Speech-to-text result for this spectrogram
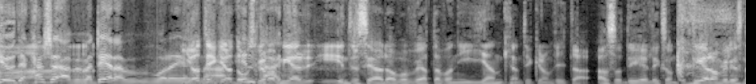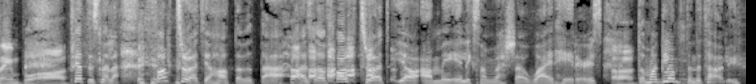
gud jag kanske övervärderar våra egna jag tänker att de skulle vara mer intresserade av att veta vad ni egentligen tycker om vita. Alltså det är liksom det de vill lyssna in på. Ah, Peter snälla, folk tror att jag hatar vita. Alltså folk tror att jag och Ami är liksom värsta white haters. De har glömt en detalj.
